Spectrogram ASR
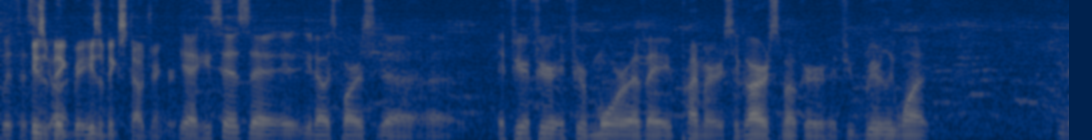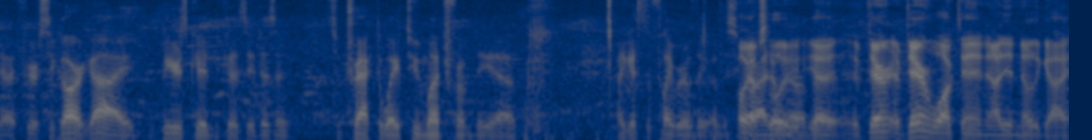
with the He's a cigar. big, big he's a big stout drinker. Yeah, he says that uh, you know, as far as the uh, if you're if you're if you're more of a primary cigar smoker, if you really want, you know, if you're a cigar guy, beer's good because it doesn't subtract away too much from the, uh, I guess, the flavor of the of the Oh, cigar. yeah, I don't absolutely. know, yeah, if Darren if Darren walked in and I didn't know the guy,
